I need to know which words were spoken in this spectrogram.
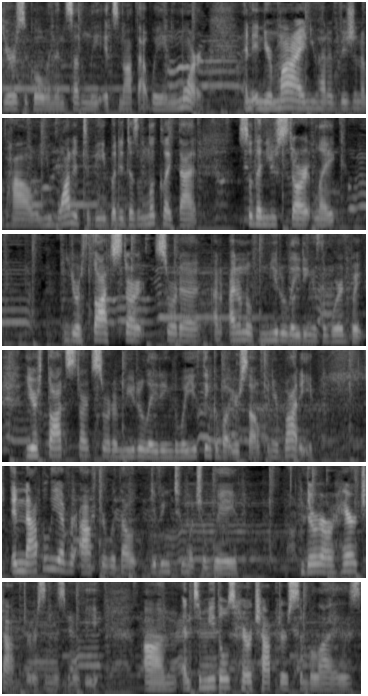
years ago and then suddenly it's not that way anymore. And in your mind, you had a vision of how you want it to be, but it doesn't look like that. So then you start like your thoughts start sort of I don't know if mutilating is the word but your thoughts start sort of mutilating the way you think about yourself and your body. In nappily ever after without giving too much away there are hair chapters in this movie. Um, and to me those hair chapters symbolize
